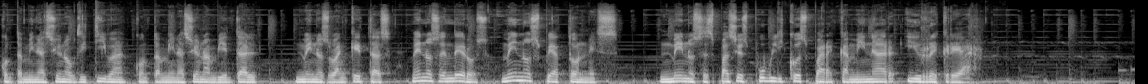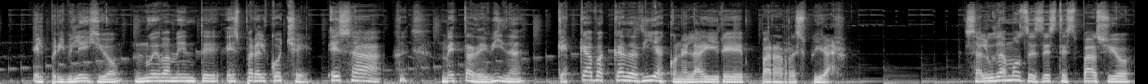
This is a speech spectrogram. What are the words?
contaminación auditiva, contaminación ambiental, menos banquetas, menos senderos, menos peatones, menos espacios públicos para caminar y recrear. El privilegio nuevamente es para el coche, esa meta de vida que acaba cada día con el aire para respirar. Saludamos desde este espacio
